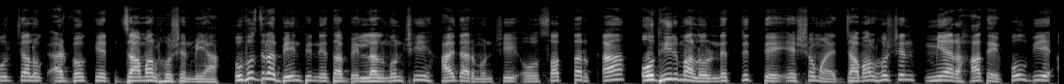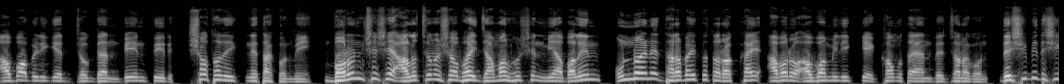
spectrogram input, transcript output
পরিচালক অ্যাডভোকেট জামাল হোসেন মিয়া, উপজেলা বিএনপির নেতা বিল্লাল মুন্সি, হায়দার মুন্সি ও সত্তার খা অধীর মালোর নেতৃত্বে এ সময় জামাল হোসেন মিয়ার হাতে ফুল দিয়ে আওয়ামী লীগের যোগদান বিএনপির শতাধিক নেতাকর্মী। বরণ শেষে আলোচনা সভায় জামাল হোসেন মিয়া বলেন, উন্নয়নের ধারাবাহিকতা রক্ষায় আবারও আওয়ামী লীগকে ক্ষমতায় আনবে জনগণ। দেশি বিদেশি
